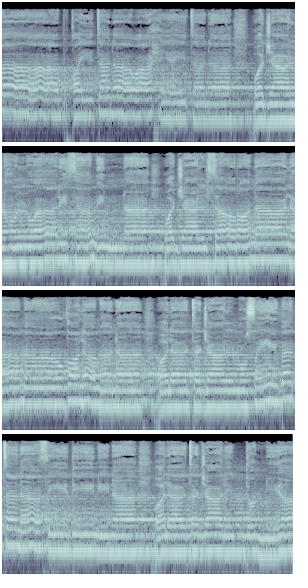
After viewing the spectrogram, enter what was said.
ما أبقيتنا وأحييتنا. واجعله الوارث منا. واجعل ثأرنا على من ظلمنا. ولا تجعل مصيبتنا في ديننا. ولا تجعل الدنيا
